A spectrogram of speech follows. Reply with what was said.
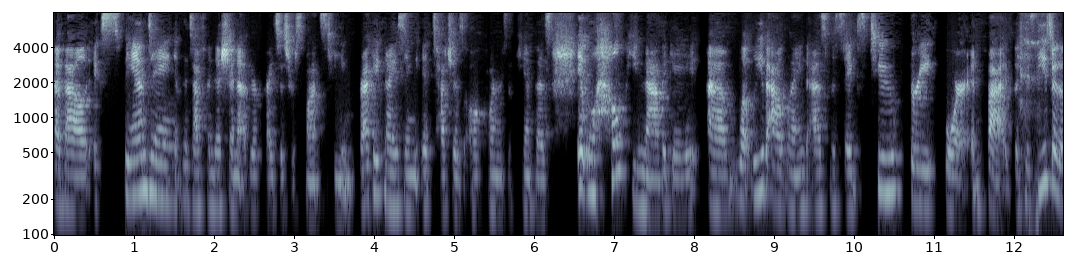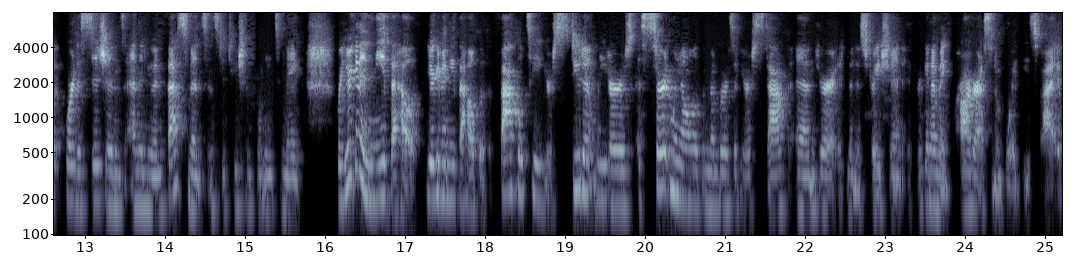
about expanding the definition of your crisis response team, recognizing it touches all corners of campus, it will help you navigate um, what we've outlined as mistakes two, three, four, and five because these are the core decisions and the new investments institutions will need to make where you're going to need the help. You're going to need the help of the faculty, your student leaders, certainly all of the members of your staff and your administration if you're going to make progress and avoid these five.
